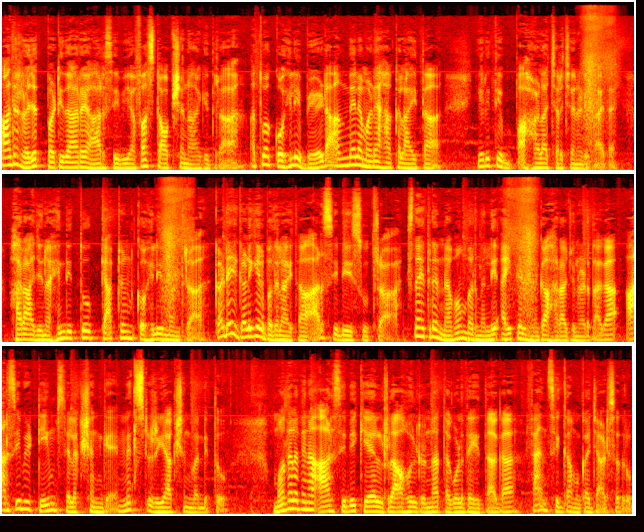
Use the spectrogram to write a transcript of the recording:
ಆದರೆ ರಜತ್ ಪಟಿದಾರೆ ಆರ್ ಸಿ ಬಿಯ ಫಸ್ಟ್ ಆಪ್ಷನ್ ಆಗಿದ್ರಾ? ಅಥವಾ ಕೊಹ್ಲಿ ಬೇಡ ಅಂದಮೇಲೆ ಮಣೆ ಹಾಕಲಾಯ್ತಾ? ಈ ರೀತಿ ಬಹಳ ಚರ್ಚೆ ನಡೀತಾ ಇದೆ. ಹರಾಜಿನ ಹಿಂದಿತ್ತು ಕ್ಯಾಪ್ಟನ್ ಕೊಹ್ಲಿ ಮಂತ್ರ. ಕಡೆ ಗಳಿಗೆ ಬದಲಾಯಿತ ಆರ್ ಸಿ ಬಿ ಸೂತ್ರ. ಸ್ನೇಹಿತರೆ, ನವೆಂಬರ್ನಲ್ಲಿ ಐಪಿಎಲ್ ಮೆಗಾ ಹರಾಜು ನಡೆದಾಗ ಆರ್ ಸಿ ಬಿ ಟೀಮ್ ಸೆಲೆಕ್ಷನ್ಗೆ ಮಿಕ್ಸ್ಡ್ ರಿಯಾಕ್ಷನ್ ಬಂದಿತ್ತು. ಮೊದಲ ದಿನ R C B K L ರಾಹುಲ್ರನ್ನ ತಗೊಳ್ಳದೇ ಇದ್ದಾಗ ಫ್ಯಾನ್ಸ್ ಸಿಗ್ಗ ಮುಖ ಜಾಡಿಸಿದ್ರು.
